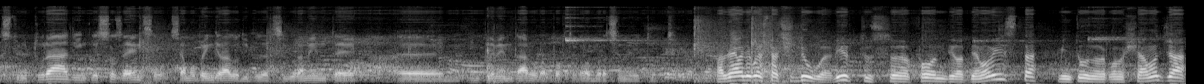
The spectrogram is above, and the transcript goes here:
strutturati in questo senso siamo poi in grado di poter sicuramente eh, implementare un rapporto di collaborazione di tutti. Parliamo di questa C2, Virtus Fondi l'abbiamo vista, Mintuno lo conosciamo già,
